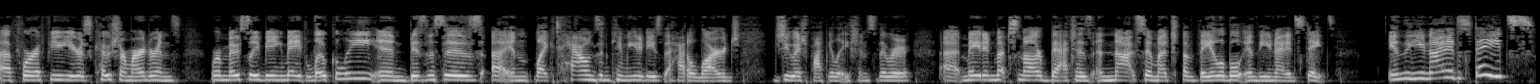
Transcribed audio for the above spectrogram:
uh, for a few years, kosher margarines were mostly being made locally in businesses, uh, in like towns and communities that had a large Jewish population. So they were, uh, made in much smaller batches and not so much available in the United States. In the United States,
